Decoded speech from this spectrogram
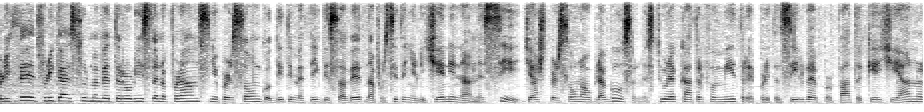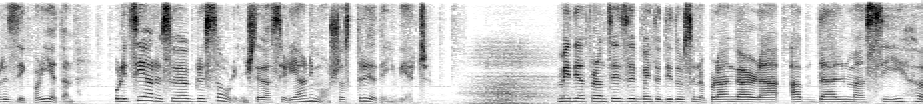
Rikthehet frika e sulmeve terroriste në Francë, një person goditi me thikë disa vetë në afërsi të një liqeni në Annecy. Gjashtë persona u plagosën, mes tyre katër fëmijë, tre prej të cilëve për fat të keq janë në rrezik për jetën. Policia arrestoi agresorin, një shtetas sirian i moshës tridhjetë e një vjeç. Mediat franceze bëjnë të ditur se në pranga ra Abdalmasih H,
